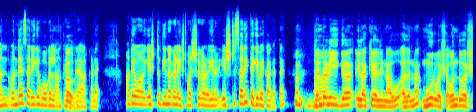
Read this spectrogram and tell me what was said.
ಒಂದ್ ಒಂದೇ ಸರಿಗೆ ಹೋಗಲ್ಲ ಅಂತ ಹೇಳಿದ್ರೆ ಆ ಕಳೆ. ಅದು ಎಷ್ಟು ದಿನಗಳು ಎಷ್ಟು ವರ್ಷಗಳು ಎಷ್ಟು ಸರಿ ತೆಗಿಬೇಕಾಗತ್ತೆ? ಜನರಲಿ ಈಗ ಇಲಾಖೆಯಲ್ಲಿ ನಾವು ಅದನ್ನ ಮೂರು ವರ್ಷ ಒಂದು ವರ್ಷ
